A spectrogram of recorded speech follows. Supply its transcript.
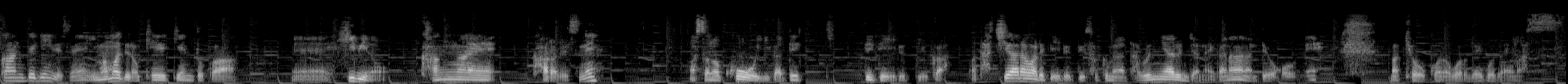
感的にですね、今までの経験とか、えー、日々の考えからですね、まあ、その行為が出、出ているっていうか、まあ、立ち現れているっていう側面は多分にあるんじゃないかななんて思うね。まあ、今日この頃でございます。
